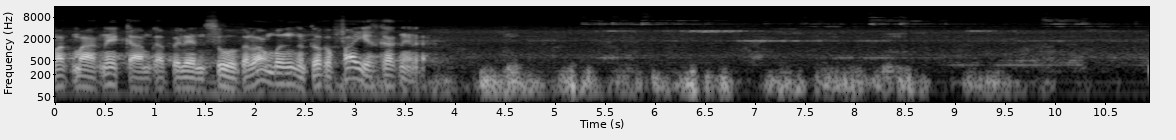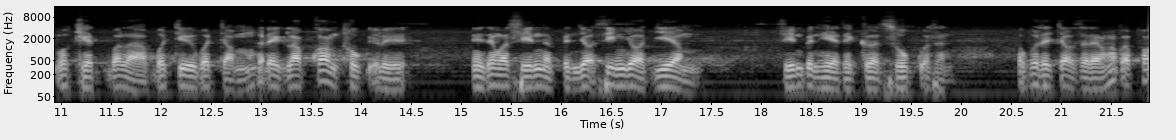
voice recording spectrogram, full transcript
มักมากในกามก็ไปเล่นสู่ก็ลองเบิ่งกันตัวกับไฟคักๆนี่แหละ บ่เข็ดบ่หลาบบ่จื้อบ่จำก็ได้รับความทุกข์อยู่เลยนี่จังว่าศีลเป็นยอดสิ่งยอดเยี่ยมศีลเป็นเหตุให้เกิดสุขว่าซั่นพระพุทธเจ้าแสดงเฮาก็พ่อ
